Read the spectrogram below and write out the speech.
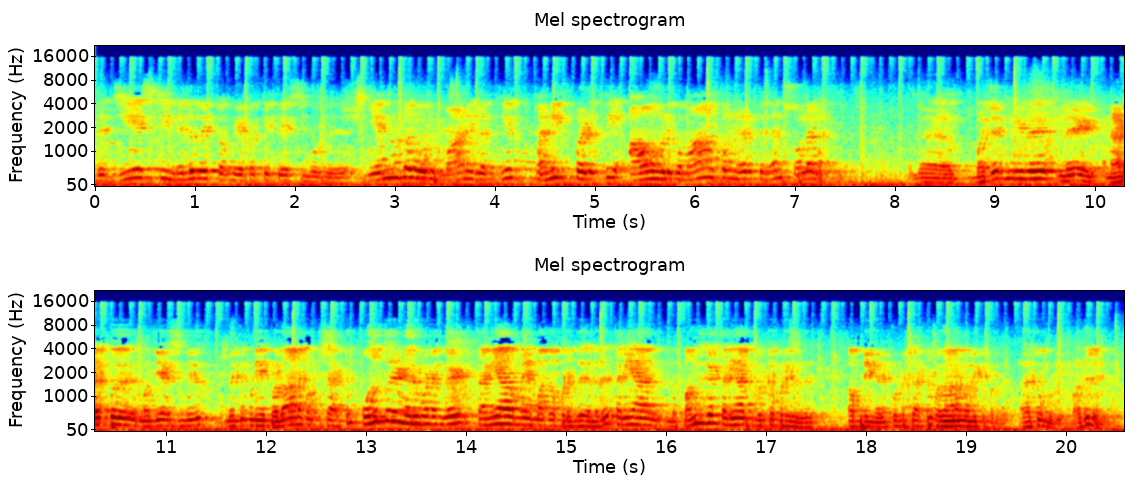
இந்த ஜிஎஸ்டி நிலுவைத் தொகையை பற்றி பேசும்போது எந்த ஒரு மாநிலத்தையும் தனிப்படுத்தி அவங்களுக்கு மாத்திரம் நிறுத்துங்கன்னு சொல்லலை. இந்த பட்ஜெட் மீது இல்லை நடப்பு மத்திய அரசு மீது வைக்கக்கூடிய பிரதான குற்றச்சாட்டு பொதுத்துறை நிறுவனங்கள் தனியார் மயமாக்கப்படுது அல்லது தனியார் இந்த பங்குகள் தனியாருக்கு விற்கப்படுகிறது அப்படிங்கிற குற்றச்சாட்டு பிரதானமாக வைக்கப்படுது அதற்கு முடியும் பதில் என்ன?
